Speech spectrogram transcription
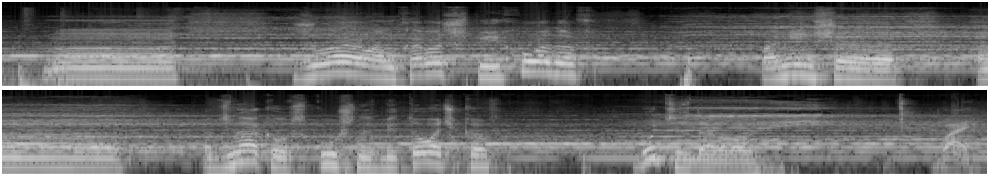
Желаю вам хороших переходов, поменьше э, одинаковых скучных биточков. Будьте здоровы. Бай.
